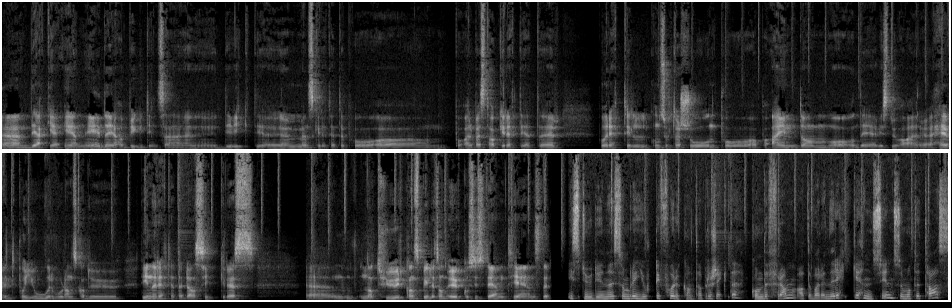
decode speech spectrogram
Uh, det er ikke jeg enig i. Det har bygd inn seg de viktige menneskerettigheter på, på arbeidstakerrettigheter, på rett til konsultasjon, på, på, eiendom og det hvis du har hevd på jord, hvordan skal du, dine rettigheter da sikres? Eh, natur kan spille sånn økosystemtjenester. I studiene som ble gjort i forkant av prosjektet, kom det fram at det var en rekke hensyn som måtte tas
